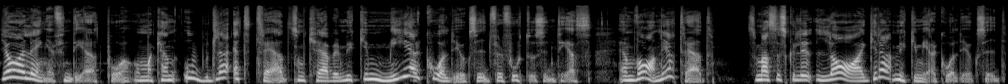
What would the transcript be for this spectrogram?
Jag har länge funderat på om man kan odla ett träd som kräver mycket mer koldioxid för fotosyntes än vanliga träd, som alltså skulle lagra mycket mer koldioxid.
